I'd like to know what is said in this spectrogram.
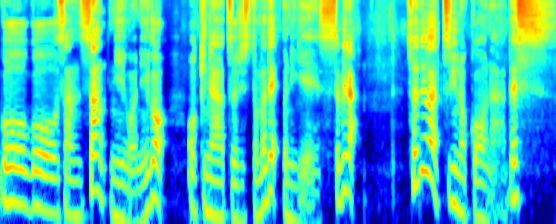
5533-2525沖縄ツーリストまでおにぎりさびら。それでは次のコーナーです。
